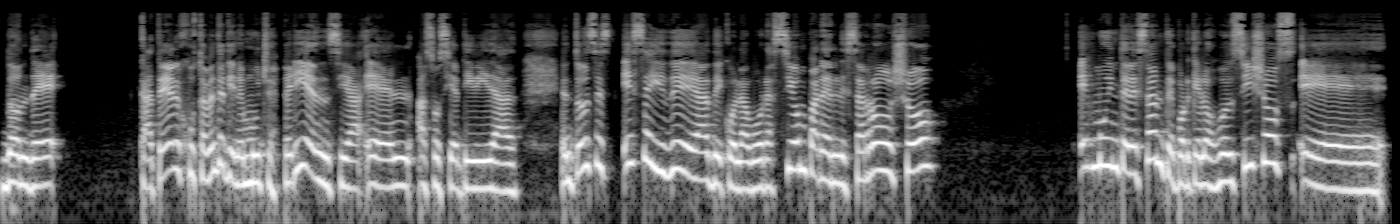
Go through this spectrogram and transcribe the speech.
donde Catel justamente tiene mucha experiencia en asociatividad. Entonces, esa idea de colaboración para el desarrollo es muy interesante porque los bolsillos eh,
